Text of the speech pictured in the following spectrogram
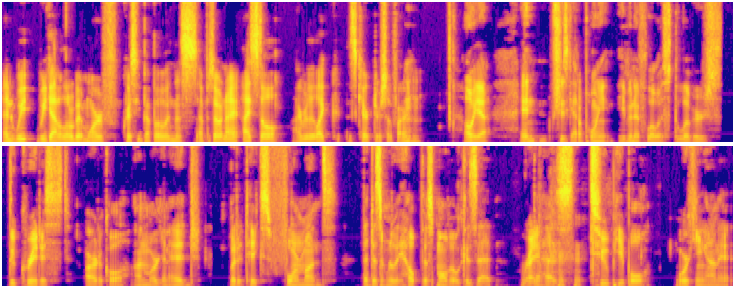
and we, we got a little bit more of Chrissy Beppo in this episode, and I, I still I really like this character so far. Mm-hmm. Oh yeah, and she's got a point. Even if Lois delivers the greatest article on Morgan Edge, but it takes four months, that doesn't really help the Smallville Gazette Right. that has two people working on it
